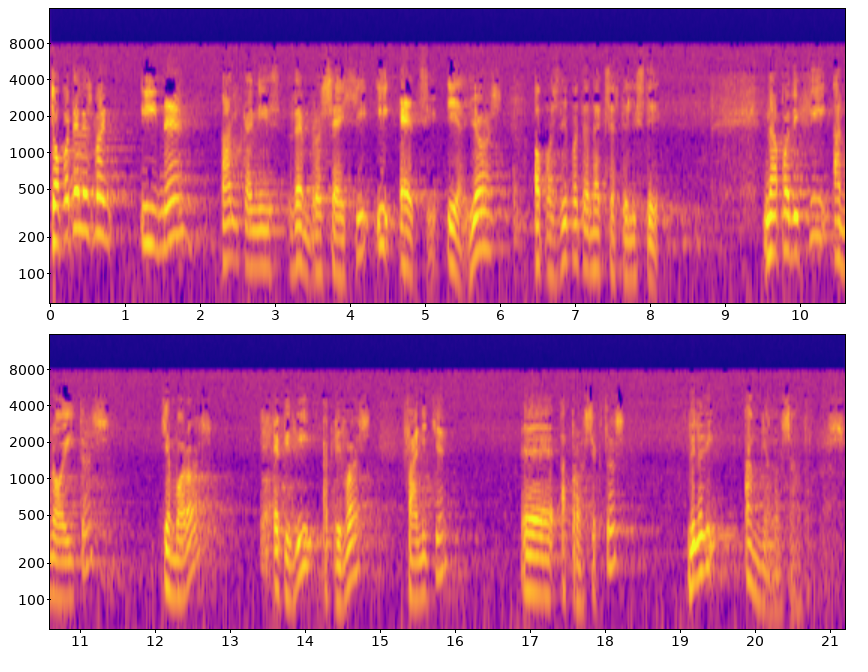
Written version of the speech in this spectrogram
Το αποτέλεσμα είναι αν κανείς δεν προσέχει ή έτσι ή αλλιώς οπωσδήποτε να εξευτελιστεί. Να αποδειχθεί ανόητος και μωρός επειδή ακριβώς φάνηκε ε, απρόσεκτος δηλαδή άμυαλος άνθρωπος.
